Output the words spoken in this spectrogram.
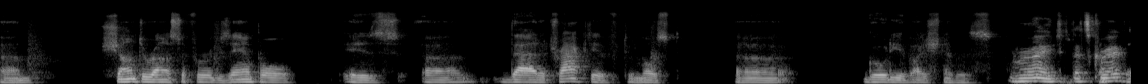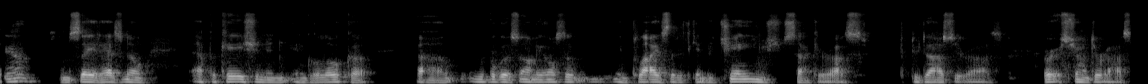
um, Shantarasa, for example, is uh, that attractive to most uh, Gaudiya Vaishnavas. Right, that's correct. Yeah. Some say it has no application in, in Goloka. Uh, Rupa Goswami also implies that it can be changed, Sakyaras to Dasiras or Shantaras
